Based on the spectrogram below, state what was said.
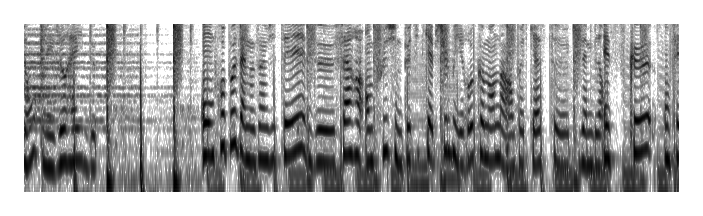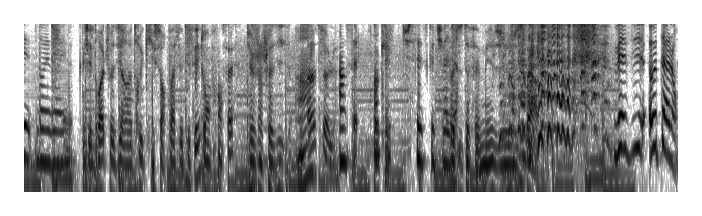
dans les oreilles de. On propose à nos invités de faire en plus une petite capsule où ils recommandent un podcast euh, qu'ils aiment bien. Est-ce que on fait dans les oreilles de J'ai le droit de choisir un truc qui sort pas cet été? Tout en français Tu veux que j'en choisisse un? Un seul. Un seul. Ok. Tu sais ce que tu vas Pas dire. tout à fait, mais je, je sais pas. Vas-y, au talent.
